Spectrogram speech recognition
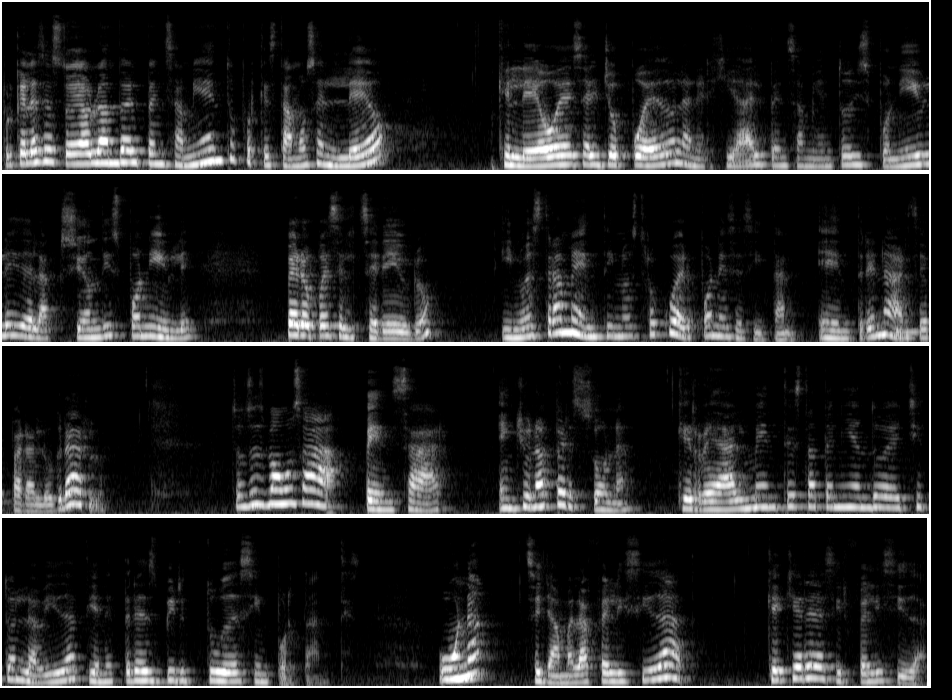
¿Por qué les estoy hablando del pensamiento? Porque estamos en Leo, que Leo es el yo puedo, la energía del pensamiento disponible y de la acción disponible, pero pues el cerebro y nuestra mente y nuestro cuerpo necesitan entrenarse para lograrlo. Entonces vamos a pensar en que una persona que realmente está teniendo éxito en la vida tiene tres virtudes importantes. Una se llama la felicidad. ¿Qué quiere decir felicidad?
